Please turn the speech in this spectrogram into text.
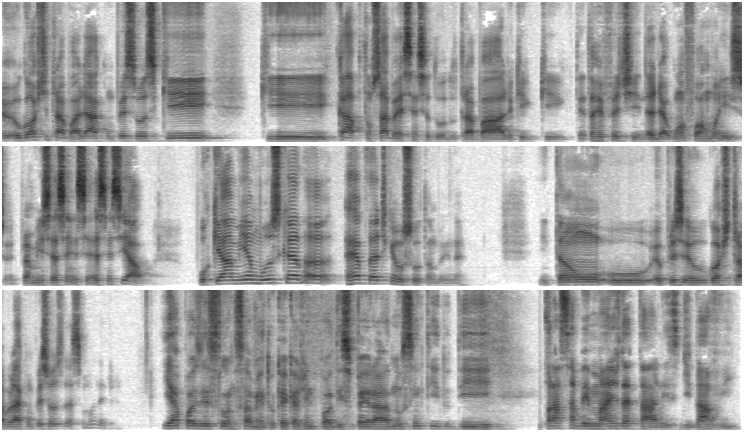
eu, eu, gosto de trabalhar com pessoas que, que captam, sabe, a essência do, do trabalho, que, que tentam refletir, né, de alguma forma isso. Para mim isso é, é essencial. Porque a minha música, ela reflete quem eu sou também, né? Então, o, eu, eu gosto de trabalhar com pessoas dessa maneira. E após esse lançamento, o que é que a gente pode esperar no sentido de... Para saber mais detalhes de Davi,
